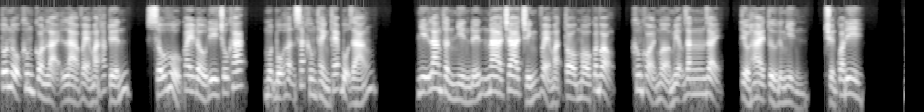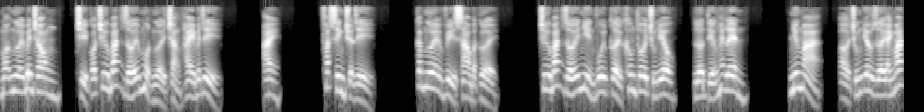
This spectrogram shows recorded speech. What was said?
Tôn nộ không còn lại là vẻ mặt hát tuyến, xấu hổ quay đầu đi chỗ khác, một bộ hận sắt không thành thép bộ dáng. Nhị lang thần nhìn đến na cha chính vẻ mặt tò mò quan vọng, không khỏi mở miệng răn dậy, tiểu hài tử đừng nhìn, chuyển qua đi. Mọi người bên trong, chỉ có chư bát giới một người chẳng hay biết gì. Ai? Phát sinh chuyện gì? Các ngươi vì sao bật cười? Chư bát giới nhìn vui cười không thôi chúng yêu, lớn tiếng hét lên. Nhưng mà, ở chúng yêu dưới ánh mắt,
